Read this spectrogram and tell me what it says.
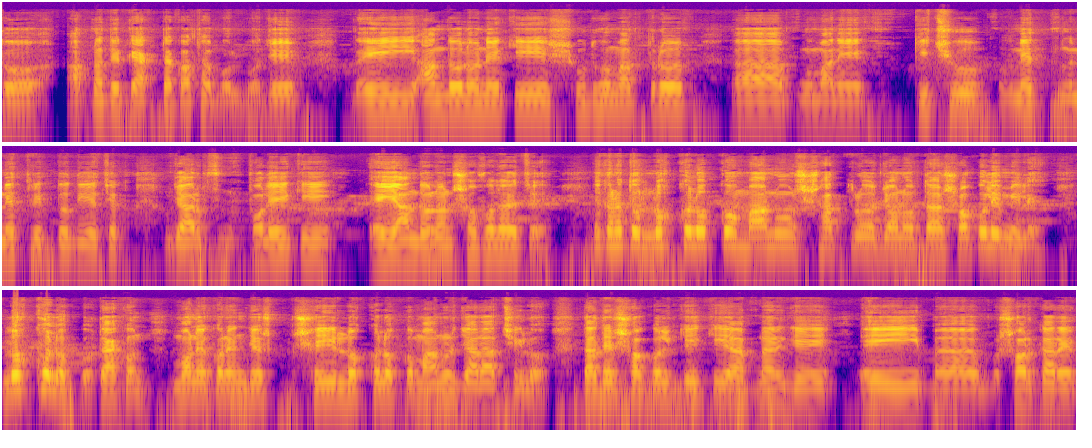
তো আপনাদেরকে একটা কথা বলব যে, এই আন্দোলনে কি শুধুমাত্র মানে কিছু নেত- নেতৃত্ব দিয়েছে, যার ফলেই কি এই আন্দোলন সফল হয়েছে। এখানে তো লক্ষ লক্ষ মানুষ, ছাত্র, জনতা সকলে মিলে, লক্ষ লক্ষ। তো এখন মনে করেন যে সেই লক্ষ লক্ষ মানুষ যারা ছিল, তাদের সকলকেই কি আপনার গিয়ে এই সরকারের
